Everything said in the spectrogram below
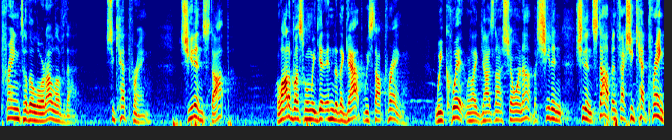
praying to the Lord, I love that. She kept praying. She didn't stop. A lot of us, when we get into the gap, we stop praying. We quit. We're like, God's not showing up. But she didn't, she didn't stop. In fact, she kept praying.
